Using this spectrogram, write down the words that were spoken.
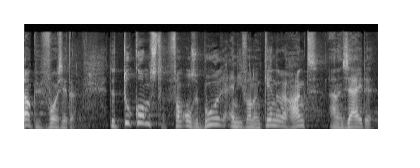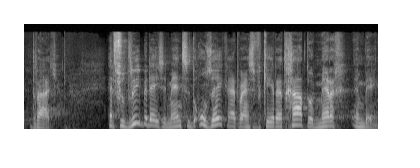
Dank u, voorzitter. De toekomst van onze boeren en die van hun kinderen hangt aan een zijden draadje. Het verdriet bij deze mensen, de onzekerheid waarin ze verkeren, het gaat door merg en been.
